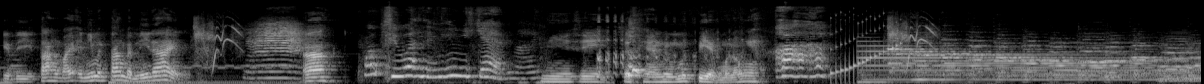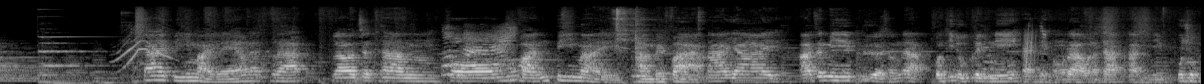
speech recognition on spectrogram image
เก็บดีตั้งไว้ อันนี้มันตั้งแบบนี้ได้ อะพวกคิดว่าในนี้มีแกะไหมมีสิแต่แขนหนูมันเปียกหมดแล้วไง ใกล้ปีใหม่แล้วนะครับ เราจะทำของขวัญปีใหม่ทำไปฝากตายาย อาจจะมีเผื่อสำหรับคนที่ดูคลิปนี้แฟนเพจของเรานะครับอาจจะมีผู้โชค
